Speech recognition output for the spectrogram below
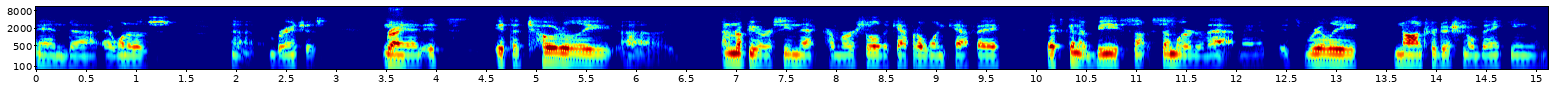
and uh, at one of those uh, branches, Right. and it's it's a totally uh, I don't know if you've ever seen that commercial, the Capital One Cafe. It's going to be so, similar to that, man. It's it's really non-traditional banking, and,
